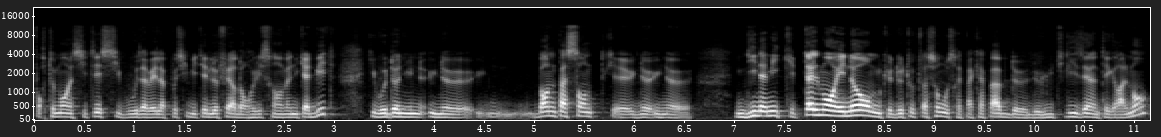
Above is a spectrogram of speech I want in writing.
fortement incité, si vous avez la possibilité de le faire, d'enregistrer en 24 bits, qui vous donne une, une, bande passante, une dynamique qui est tellement énorme que de toute façon, vous ne serez pas capable de, l'utiliser intégralement,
